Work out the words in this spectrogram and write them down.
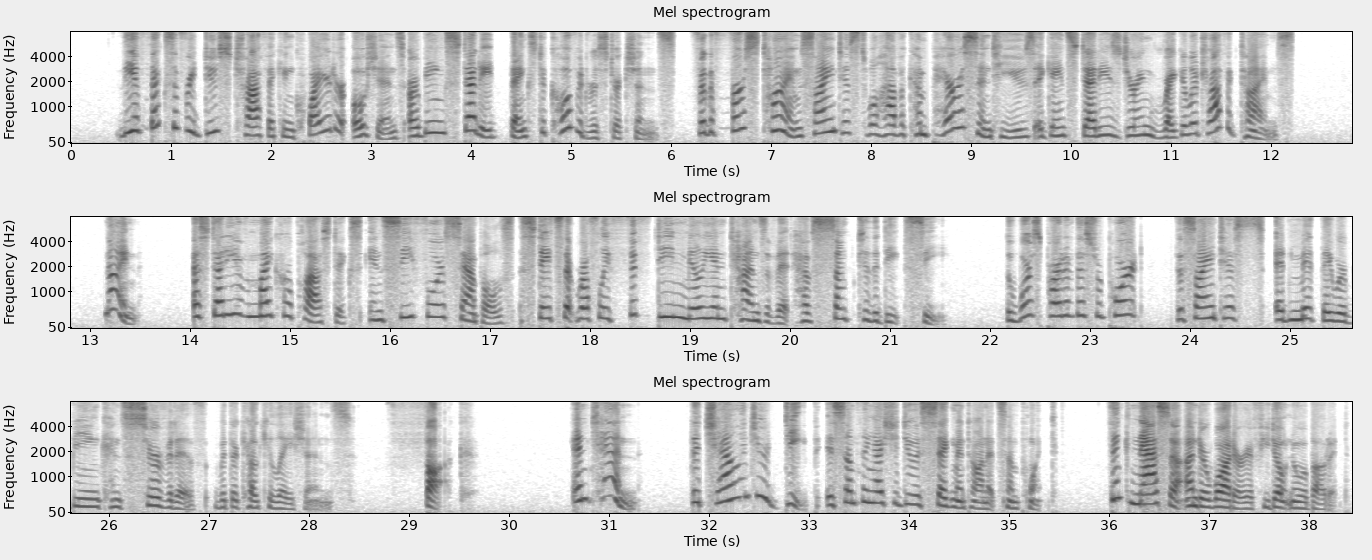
The effects of reduced traffic in quieter oceans are being studied thanks to COVID restrictions. For the first time, scientists will have a comparison to use against studies during regular traffic times. 9. A study of microplastics in seafloor samples states that roughly 15 million tons of it have sunk to the deep sea. The worst part of this report? The scientists admit they were being conservative with their calculations. Fuck. And 10. The Challenger Deep is something I should do a segment on at some point. Think NASA underwater if you don't know about it.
